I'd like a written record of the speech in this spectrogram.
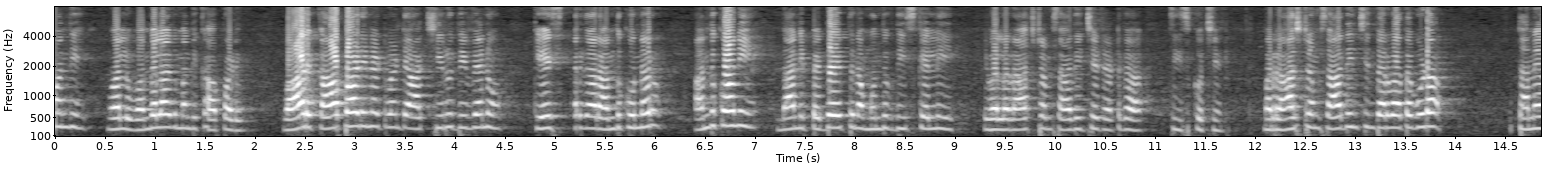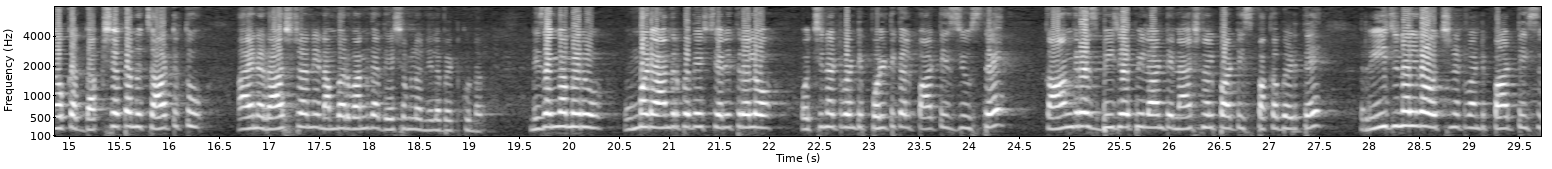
మంది వాళ్ళు వందలాది మంది కాపాడు వారు కాపాడినటువంటి ఆ చిరు దివ్యను కేసీఆర్ గారు అందుకున్నారు. అందుకొని దాన్ని పెద్ద ఎత్తున ముందుకు తీసుకెళ్ళి ఇవాళ రాష్ట్రం సాధించేటట్టుగా తీసుకొచ్చిండ్రు. మరి రాష్ట్రం సాధించిన తర్వాత కూడా తన యొక్క దక్షతను చాటుతూ ఆయన రాష్ట్రాన్ని నంబర్ వన్గా దేశంలో నిలబెట్టుకున్నారు. నిజంగా మీరు ఉమ్మడి ఆంధ్రప్రదేశ్ చరిత్రలో వచ్చినటువంటి పొలిటికల్ పార్టీస్ చూస్తే కాంగ్రెస్ బీజేపీ లాంటి నేషనల్ పార్టీస్ పక్క పెడితే రీజనల్గా వచ్చినటువంటి పార్టీస్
